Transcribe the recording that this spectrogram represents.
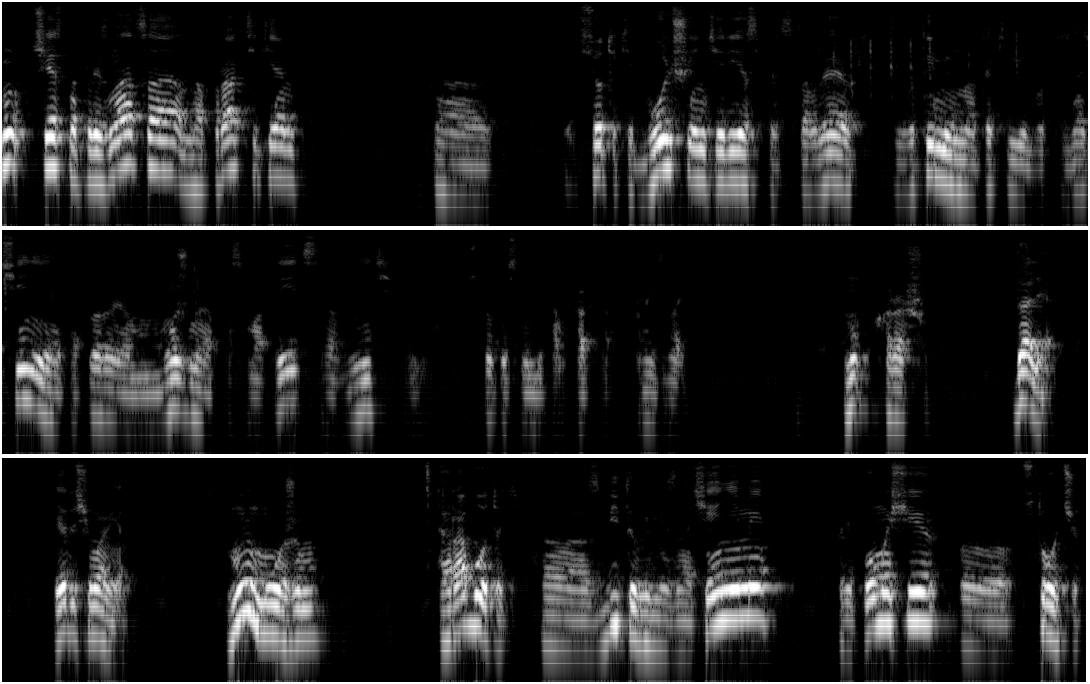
Ну, честно признаться, на практике э, все-таки больше интерес представляют вот именно такие вот значения, которые можно посмотреть, сравнить что-то с ними там как-то производить. Ну, хорошо. Далее, следующий момент. Мы можем работать э, с битовыми значениями при помощи э, строчек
